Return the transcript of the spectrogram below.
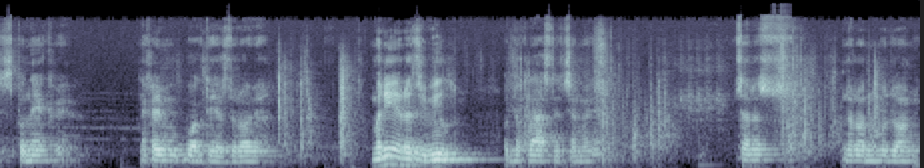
з Поникви, нехай йому Бог дає здоров'я. Марія Разівіл, однокласниця моя, зараз в Народному домі.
